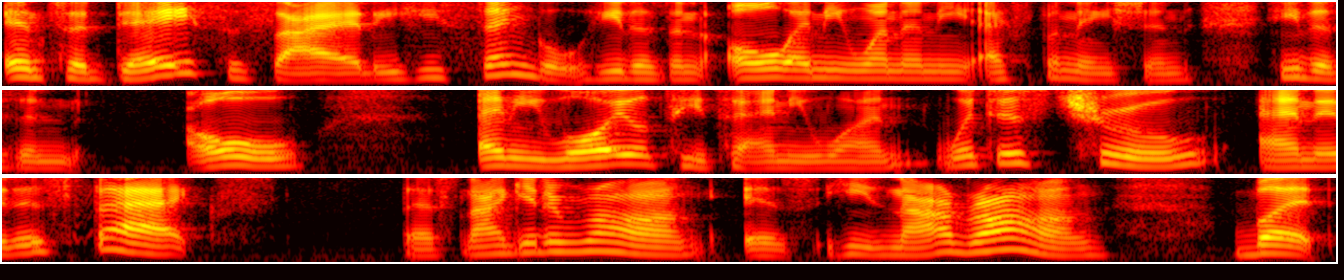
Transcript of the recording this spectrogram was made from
in today's society, he's single. He doesn't owe anyone any explanation. He doesn't owe any loyalty to anyone, which is true and it is facts. Let's not get it wrong. Is he's not wrong, but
